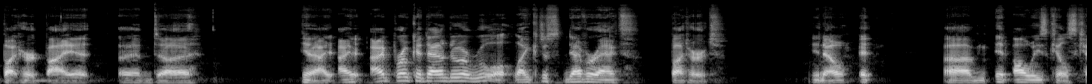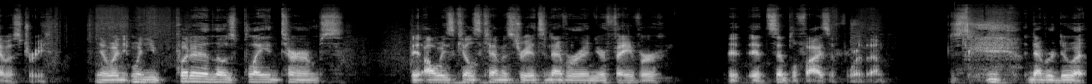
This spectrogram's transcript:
butthurt by it. And uh, yeah, I, I I broke it down to a rule: like just never act butthurt. You know, it um, it always kills chemistry. You know, when when you put it in those plain terms it always kills chemistry. It's never in your favor. It, it simplifies it for them. Just never do it.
